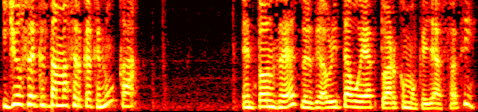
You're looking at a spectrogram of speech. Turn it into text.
Y yo sé que está más cerca que nunca. Entonces, desde ahorita voy a actuar como que ya es así.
